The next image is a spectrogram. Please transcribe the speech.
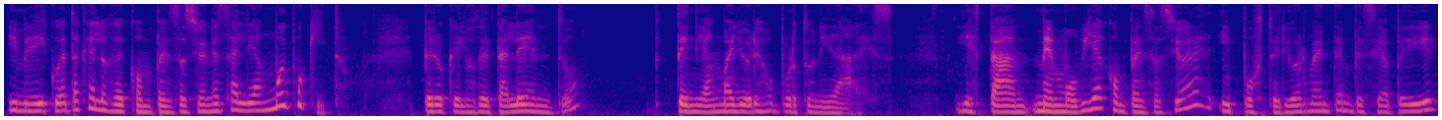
y me di cuenta que los de compensaciones salían muy poquito pero que los de talento tenían mayores oportunidades. Y están, me movía a compensaciones y posteriormente empecé a pedir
